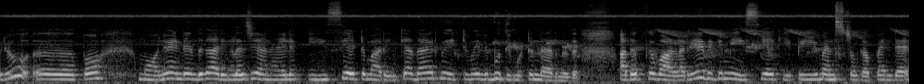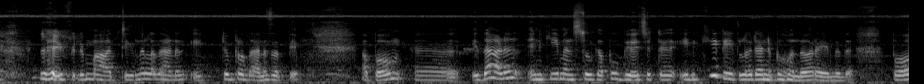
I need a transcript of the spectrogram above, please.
ഒരു ഇപ്പോൾ മോന് വേണ്ട എന്ത് കാര്യങ്ങൾ ചെയ്യാനായാലും ഈസി ആയിട്ട് മാറി. എനിക്ക് അതായിരുന്നു ഏറ്റവും വലിയ ബുദ്ധിമുട്ടുണ്ടായിരുന്നത്. അതൊക്കെ വളരെയധികം ഈസി ആക്കിയിട്ട് ഈ മെൻസ്ട്രൽ കപ്പ് എന്റെ ലൈഫിൽ മാറ്റി എന്നുള്ളതാണ് ഏറ്റവും പ്രധാന സത്യം. അപ്പോൾ ഇതാണ് എനിക്ക് ഈ മെൻസ്ട്രൽ കപ്പ് ഉപയോഗിച്ചിട്ട് എനിക്ക് കിട്ടിയിട്ടുള്ള ഒരു അനുഭവം എന്ന് പറയുന്നത്. അപ്പോൾ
